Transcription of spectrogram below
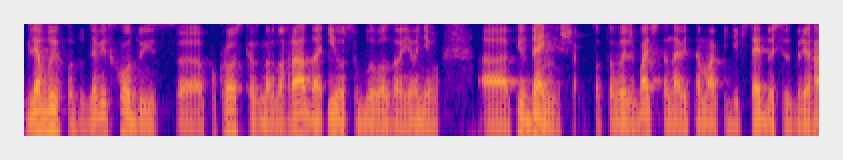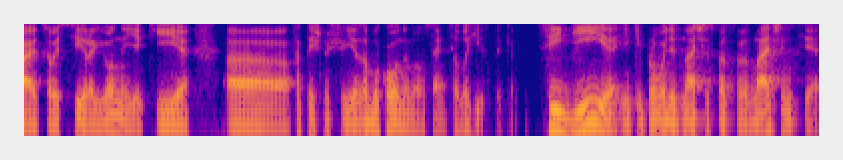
для виходу, для відходу із е, Покровська, з Мирнограда і особливо з районів е, південніше. Тобто, ви ж бачите, навіть на мапі Діпстейт досі зберігаються ось ці райони, які е, фактично що є заблокованими у сенсі логістики. Ці дії, які проводять наші спецпризначенці,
